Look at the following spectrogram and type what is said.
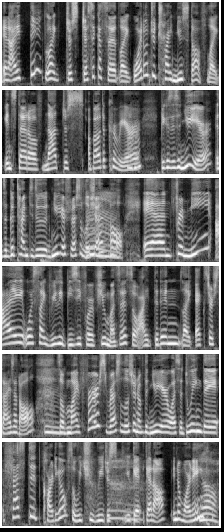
And I think like just Jessica said, like, why don't you try new stuff? Like instead of not just about the career, mm-hmm. Because it's a new year, it's a good time to do New Year's resolution. Mm-hmm. Oh. And for me, I was like really busy for a few months, eh, so I didn't like exercise at all. So mm. my first resolution of the new year was uh, doing the fasted cardio. So which we just you get get up in the morning. Yeah.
